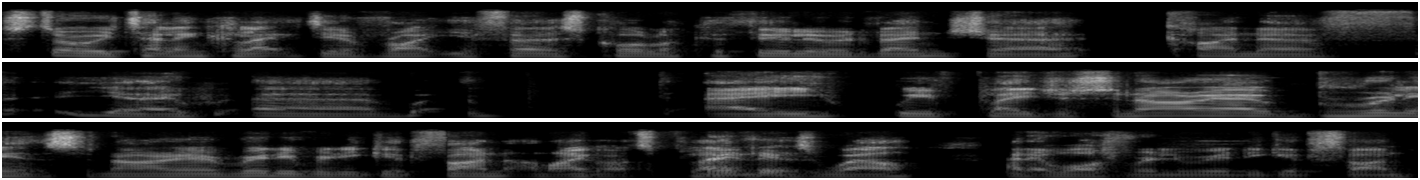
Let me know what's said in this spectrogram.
storytelling collective write your first Call of Cthulhu adventure, kind of, you know, uh, a we've played your scenario, brilliant scenario, really really good fun, and I got to play Thank it you. as well, and it was really really good fun.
